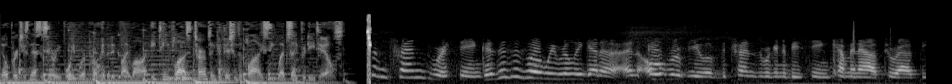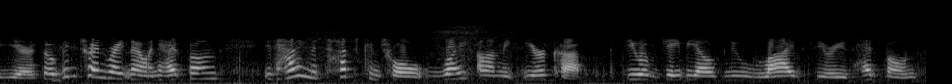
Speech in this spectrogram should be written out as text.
No purchase necessary. Void where prohibited by law. 18 plus terms and conditions apply. See website for details. Some trends we're seeing, because this is where we really get a, an overview of the trends we're going to be seeing coming out throughout the year. So a big trend right now in headphones is having the touch control right on the ear cup. A few of JBL's new Live series headphones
